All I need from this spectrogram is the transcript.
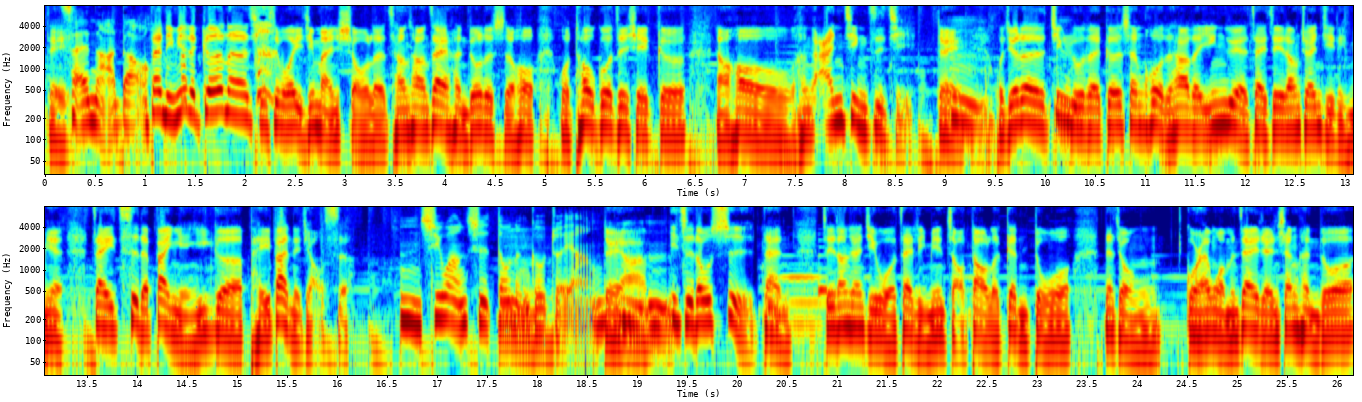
对才拿到。但里面的歌呢，其实我已经蛮熟了。常常在很多的时候，我透过这些歌，然后很安静自己。对，我觉得静茹的歌声或者她的音乐，在这张专辑里面，再一次的扮演一个陪伴的角色。嗯，希望是都能够这样。嗯、对啊，嗯、一直都是。但这张专辑我在里面找到了更多那种，果然我们在人生很多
